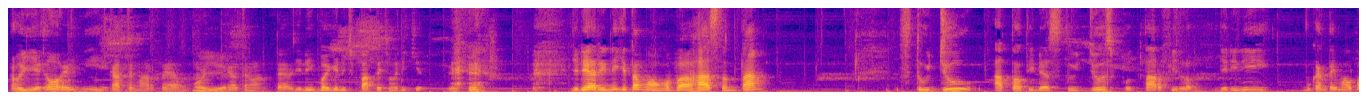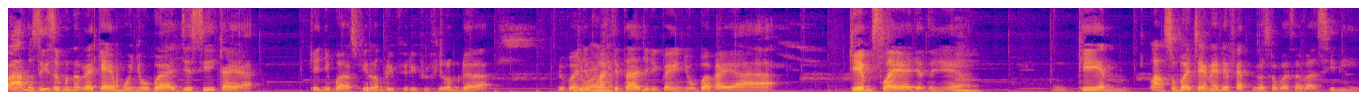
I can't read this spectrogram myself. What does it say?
Oh iya, oh ini Captain Marvel Oh iya. Captain Marvel. Jadi bagiannya cepatnya cuma dikit. Jadi hari ini kita mau ngebahas tentang setuju atau tidak setuju seputar film. Jadi ini bukan tema baru sih sebenarnya kayak mau nyoba aja sih kayak kayaknya bahas film review-review film udah udah banyak lah banyak. kita jadi pengen nyoba kayak games lah ya jatuhnya ya. Hmm. Mungkin langsung bacain aja deh Fet, nggak usah basa-basi nih.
